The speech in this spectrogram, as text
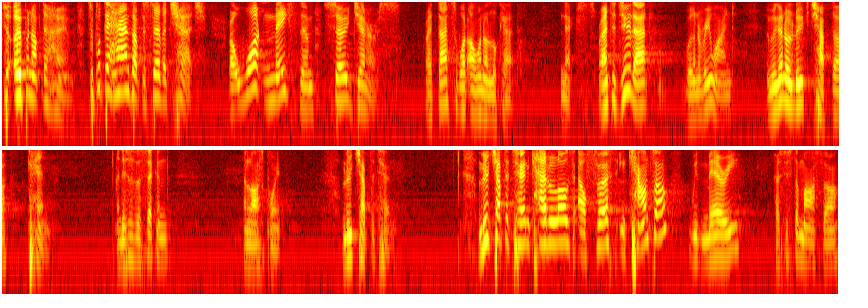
to open up their home, to put their hands up to serve at church. Right? What makes them so generous? Right? That's what I want to look at next. Right? To do that, we're going to rewind and we're going to Luke chapter 10. And this is the second and last point Luke chapter 10. Luke chapter 10 catalogs our first encounter with Mary, her sister Martha,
